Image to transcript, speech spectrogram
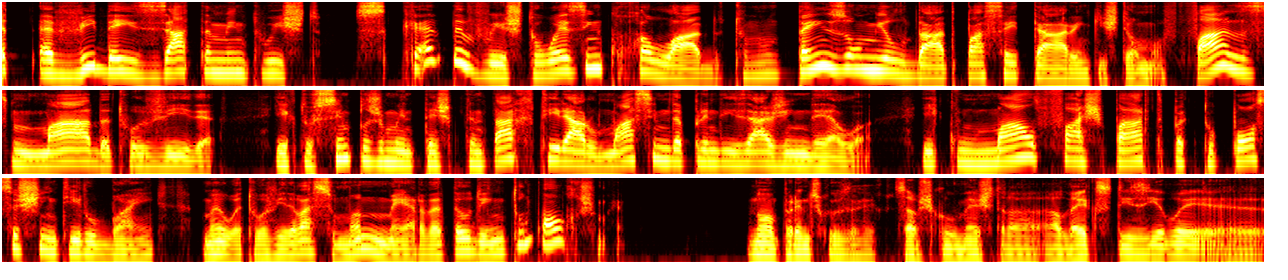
a, a, vida é exatamente isto. Se cada vez tu és encurralado, tu não tens humildade para aceitarem que isto é uma fase má da tua vida e que tu simplesmente tens que tentar retirar o máximo de aprendizagem dela e que o mal faz parte para que tu possas sentir o bem, meu, a tua vida vai ser uma merda até o dia em que tu morres, mano. Não aprendes com os erros. Sabes que o mestre Alex dizia, ué,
